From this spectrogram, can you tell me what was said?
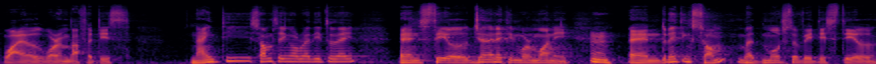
while Warren Buffett is 90 something already today and still generating more money mm. and donating some, but most of it is still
